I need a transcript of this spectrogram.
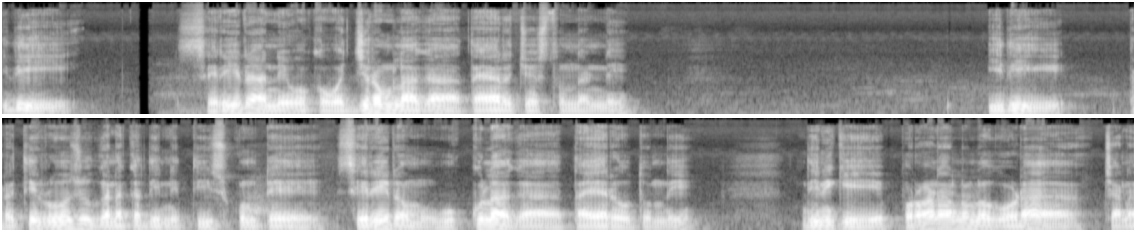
ఇది శరీరాన్ని ఒక వజ్రంలాగా తయారు చేస్తుందండి. ఇది ప్రతిరోజు గనక దీన్ని తీసుకుంటే శరీరం ఉక్కులాగా తయారవుతుంది. దీనికి పురాణాలలో కూడా చాలా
